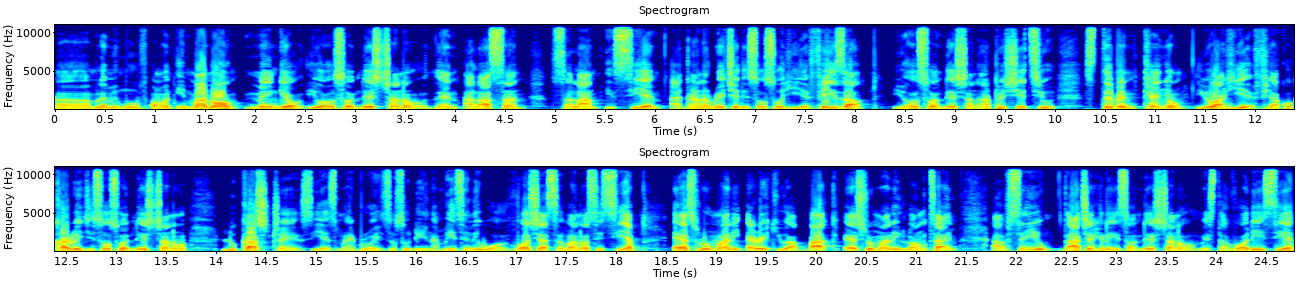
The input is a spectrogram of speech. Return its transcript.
Um, let me move on. Emmanuel Mengel, you also on this channel. Then Alasan Salam is here. Agana Richard is also here. Faisal, you're also on this channel. I appreciate you. Stephen Kenyon, you are here. Fiako Courage is also on this channel. Lucas Trends, yes, my bro, he's also doing amazingly well. Vosha Savanos is here. S. Romani, Eric, you are back. S. Romani, long time. I've seen you. Dacha Hene is on this channel. Mr. Vodi is here.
